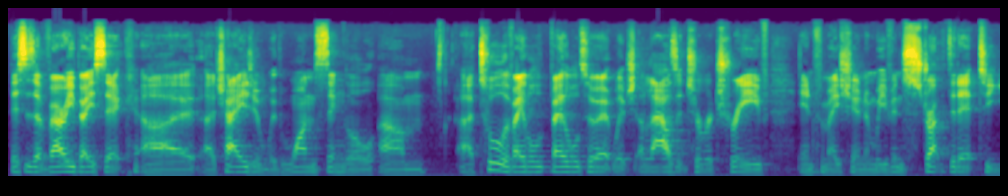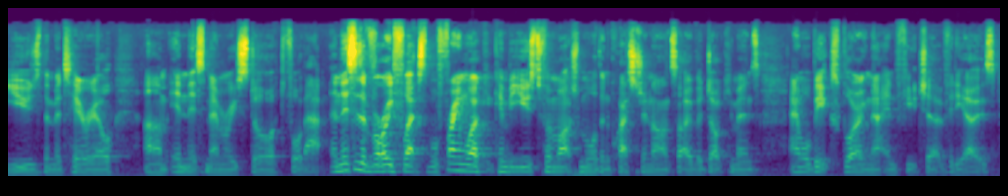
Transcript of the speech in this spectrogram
this is a very basic uh, chat agent with one single um, a tool available, available to it which allows it to retrieve information and we've instructed it to use the material um, in this memory store for that. And this is a very flexible framework. It can be used for much more than question answer over documents and we'll be exploring that in future videos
